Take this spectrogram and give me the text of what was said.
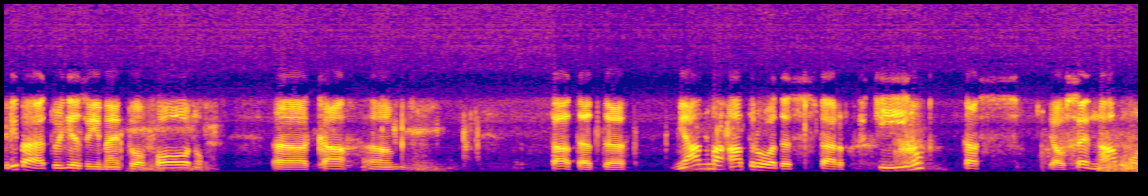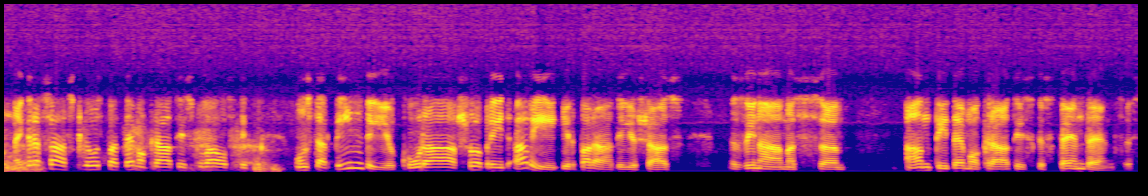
gribētu iezīmēt to fonu, uh, ka um, tā tad uh, Mjanma atrodas starp Ķīnu, kas jau sen nav un negrasās kļūt par demokrātisku valsti, un starp Indiju, kurā šobrīd arī ir parādījušās zināmas uh, antidemokrātiskas tendences.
